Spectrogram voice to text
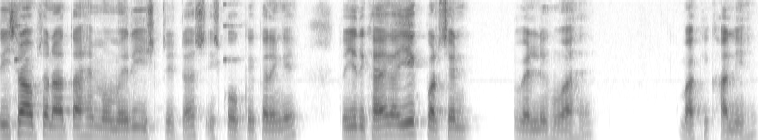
तीसरा ऑप्शन आता है मोमेरी स्टेटस, इसको ओके करेंगे। तो ये दिखाएगा एक परसेंट वेल्डिंग हुआ है, बाकी खाली है।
